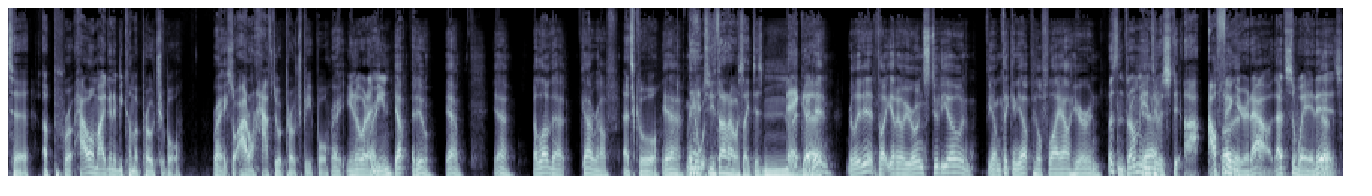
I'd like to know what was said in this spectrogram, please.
to approach, how am I going to become approachable? Right. so I don't have to approach people. Right. You know what I mean? Yep, I do. Yeah. Yeah. I love that. God, Ralph. That's cool. Yeah. I mean, Damn, it- so you thought I was like this mega. I did. Really did. Thought you had your own studio, and I'm thinking, yep, he'll fly out here and Listen, throw me Yeah. into a stu- I- I'll figure it out. That's the way it Yeah. is.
